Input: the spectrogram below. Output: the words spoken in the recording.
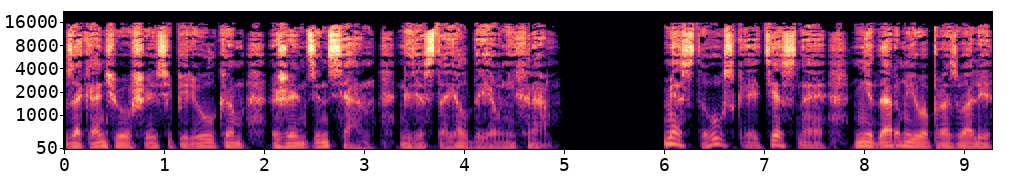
заканчивавшаяся переулком Жэньцзинсян, где стоял древний храм. Место узкое, тесное, недаром его прозвали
